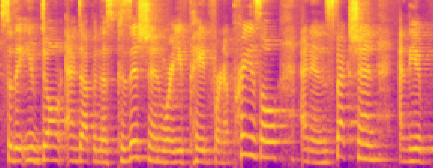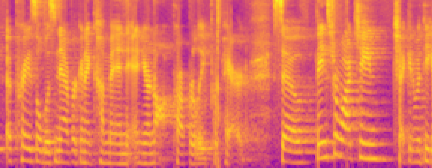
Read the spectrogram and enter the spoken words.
so that you don't end up in this position where you've paid for an appraisal and an inspection and the appraisal was never gonna come in and you're not properly prepared. So thanks for watching. Check in with you guys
